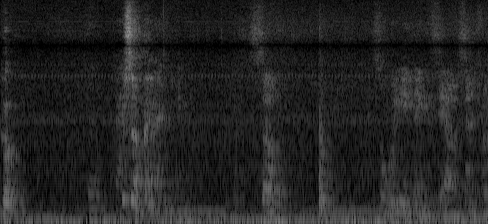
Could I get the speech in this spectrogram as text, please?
Who? The guy Who's up, man? here. So, so what do you think of Seattle Central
